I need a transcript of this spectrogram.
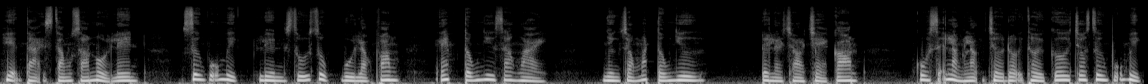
Hiện tại sóng gió nổi lên Dương Vũ Mịch liền xúi dục Bùi Lạc Phong Ép Tống Như ra ngoài Nhưng trong mắt Tống Như Đây là trò trẻ con Cô sẽ lặng lặng chờ đợi thời cơ cho Dương Vũ Mịch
